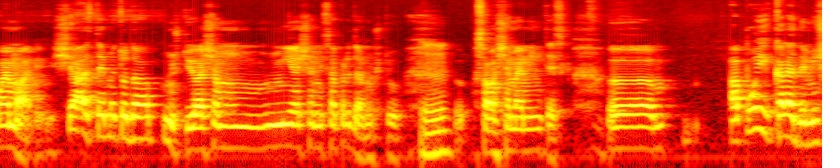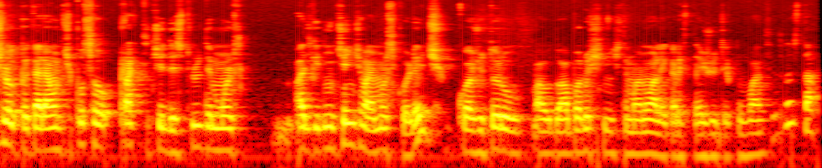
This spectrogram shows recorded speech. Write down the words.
mai mare. Și asta e metoda, nu știu, eu așa, mie așa mi s-a predat, nu știu, mm? sau așa mi-amintesc. Uh, Apoi, calea de mijloc pe care au început să o practice destul de mulți, adică din ce în ce mai mulți colegi, cu ajutorul, au apărut și niște manuale care să te ajute cumva în sensul ăsta,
